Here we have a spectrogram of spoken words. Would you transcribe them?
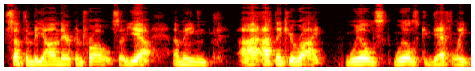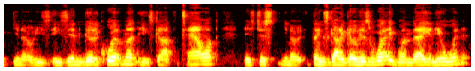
something beyond their control. So yeah, I mean, I, I think you're right. Will's Will's definitely you know he's he's in good equipment. He's got the talent. It's just you know things got to go his way one day, and he'll win it.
